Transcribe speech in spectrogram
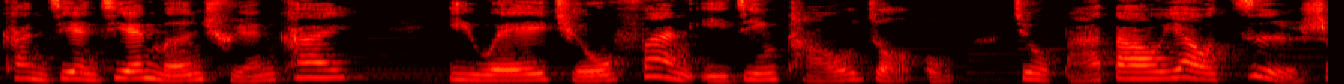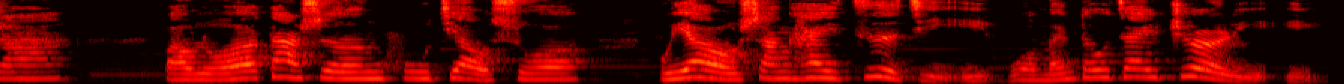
看见监门全开，以为囚犯已经逃走，就拔刀要自杀。保罗大声呼叫说：“不要伤害自己，我们都在这里。”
